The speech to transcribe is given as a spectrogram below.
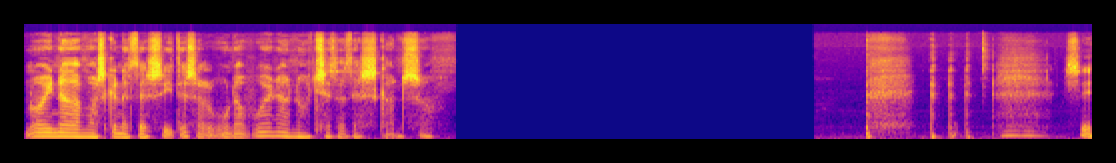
No hay nada más que necesites alguna buena noche de descanso. sí,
